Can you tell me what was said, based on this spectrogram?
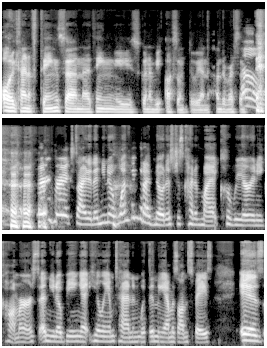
all kind of things and i think it's going to be awesome to be honest 100% oh very very excited and you know one thing that i've noticed just kind of my career in e-commerce and you know being at helium 10 and within the amazon space is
